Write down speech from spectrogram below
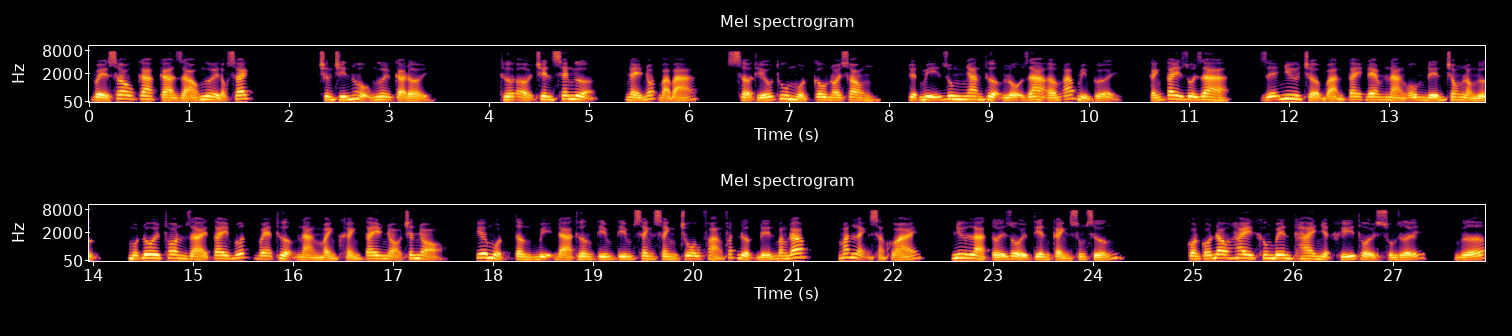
về sau ca ca giáo ngươi đọc sách. Chương chín hộ ngươi cả đời. Thưa ở trên xe ngựa, nhảy nhót bà bá, sở thiếu thu một câu nói xong, tuyệt mỹ dung nhan thượng lộ ra ấm áp mỉm cười, cánh tay ruôi ra, dễ như trở bàn tay đem nàng ôm đến trong lòng ngực, một đôi thon dài tay vướt ve thượng nàng mảnh khảnh tay nhỏ chân nhỏ, kia một tầng bị đả thương tím tím xanh xanh chỗ phảng phất được đến băng đắp, mắt lạnh sảng khoái, như là tới rồi tiên cảnh sung sướng. Còn có đau hay không bên thai nhiệt khí thổi xuống dưới, ngứa,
